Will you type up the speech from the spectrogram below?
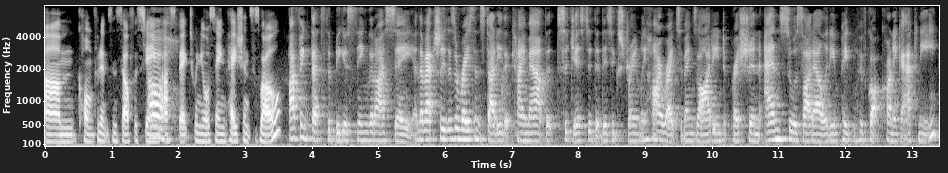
Um, confidence and self esteem Oh. aspect when you're seeing patients as well. I think that's the biggest thing that I see. And they've actually, there's a recent study that came out that suggested that there's extremely high rates of anxiety and depression and suicidality in people who've got chronic acne.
